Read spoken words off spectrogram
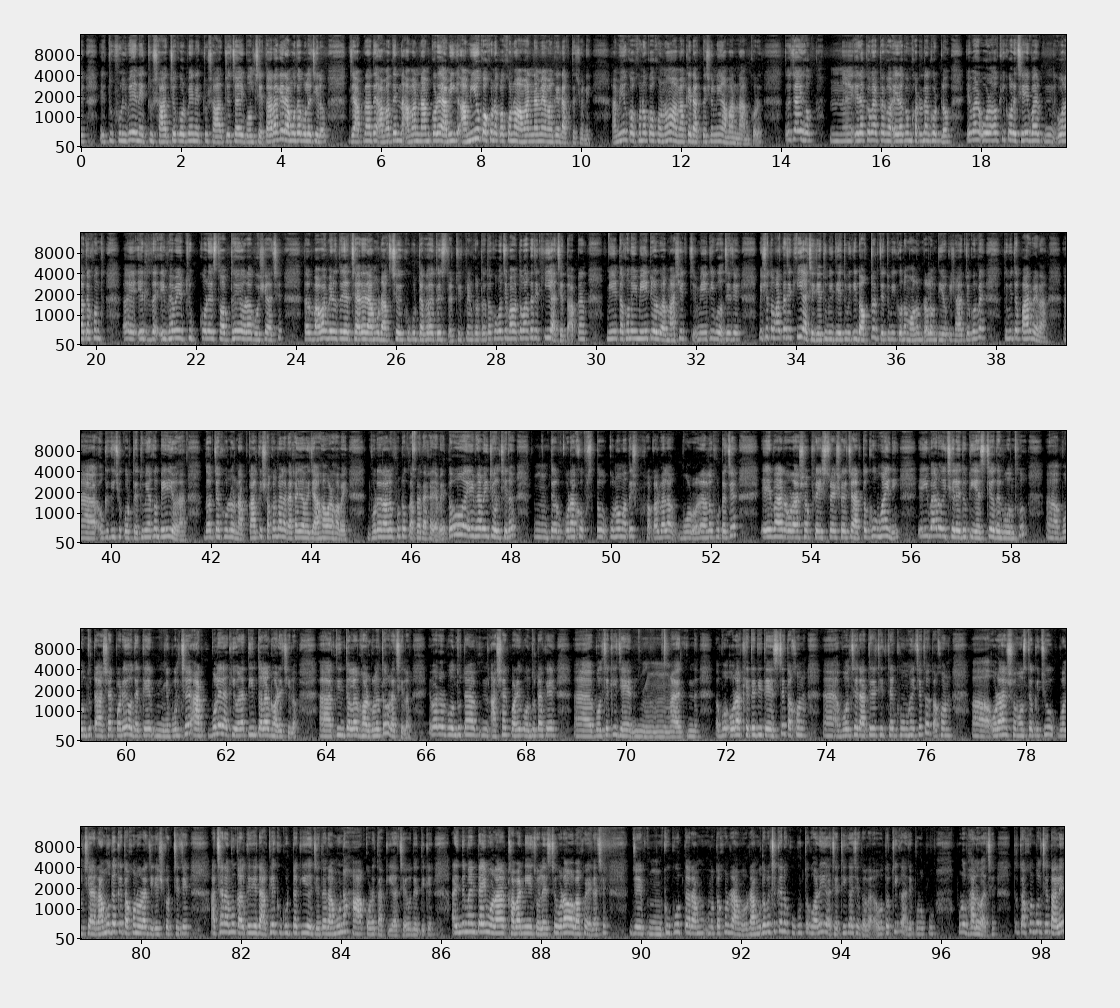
একটু খুলবেন, একটু সাহায্য করবেন, একটু সাহায্য চাই, বলছে। তার আগে রামুদা বলেছিল যে, আপনাদের, আমাদের আমার নাম করে আমি, আমিও কখনো কখনো আমার নামে আমাকে ডাকতে শুনি। আমিও কখনো কখনো আমাকে ডাকতে শুনি আমার নাম করে। তো যাই হোক এরকম একটা এরকম ঘটনা ঘটলো। এবার ওরা কি করেছে, এবার ওরা যখন এইভাবে চুপ করে স্তব্ধ হয়ে ওরা বসে আছে তার বাবা বেরোতে যাচ্ছে, আরে রামু ডাকছে ওই কুকুরটাকে, হয়তো ট্রিটমেন্ট করতে তখন বলছে, বাবা, তোমার কাছে কি আছে? তো আপনার মেয়ে, তখন ওই মেয়েটি ওর মাসির মেয়েটি বলছে যে, বেশি, তোমার কাছে কি আছে যে তুমি দিয়ে, তুমি কি ডক্টর যে তুমি কোনো মলম টলম দিয়ে ওকে সাহায্য করবে? তুমি তো পারবে না ওকে কিছু করতে, তুমি এখন বেরিয়েও না, দরজা খুলো না, কালকে সকালবেলা দেখা যাবে যা হওয়ার হবে। ভোরের আলো ফুটুক, তারপরে দেখা যাবে। তো এইভাবেই চলছিল। তো ওরা খুব তো কোনো মতে সকালবেলা ভোরের আলো ফুটেছে। এবার ওরা সব ফ্রেশ ফ্রেশ হয়েছে, আর তো ঘুম হয়নি। এইবার ওই ছেলে দুটি এসছে ওদের বন্ধু। বন্ধুটা আসার পরে ওদেরকে বলছে, আর বলে রাখি, ওরা তিনতলার ঘরে ছিল। তিনতলার ঘরগুলোতে ওরা ছিল। এবার ওর বন্ধুটা আসার পরে বন্ধুটাকে বলছে কি যে ওরা খেতে দিতে এসছে। তখন বলছে রাত্রে ঠিকঠাক ঘুম হয়েছে তো? তখন ওরা সমস্ত কিছু বলছে। আর রামুদাকে তখন ওরা জিজ্ঞেস করছে যে আচ্ছা রামু, কালকে যে ডাকলে কুকুরটা কি হয়েছে? তো রামু না হা করে তাকিয়ে আছে ওদের দিকে। আর ইন দ্য মেন টাইম ওরা খাবার নিয়ে চলে এসছে, ওরাও অবাক হয়ে গেছে যে কুকুর তা রাম, তখন রাম রামুদা বলছে, কেন? কুকুর তো ঘরেই আছে, ঠিক আছে তো? ও তো ঠিক আছে, পুরো পুরো ভালো আছে। তো তখন বলছে, তাহলে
